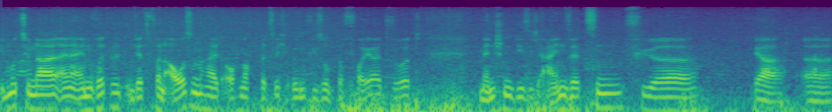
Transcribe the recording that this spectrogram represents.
emotional einen, einen rüttelt und jetzt von außen halt auch noch plötzlich irgendwie so befeuert wird. Menschen, die sich einsetzen für ja, äh,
